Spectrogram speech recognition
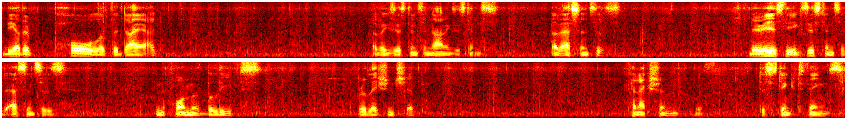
the other pole of the dyad of existence and non existence, of essences. There is the existence of essences in the form of beliefs, relationship, connection with distinct things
